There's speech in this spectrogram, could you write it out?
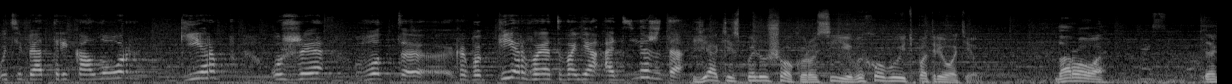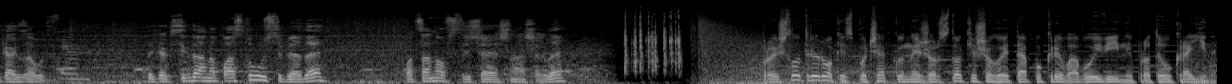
у тебя триколор, герб, уже вот э, как бы первая твоя одежда. Як із пелюшок у Росії виховують патріотів. Здорово. Тебя как зовут? Ты как всегда на посту у себя, да? Пацанов встречаешь наших, да? Пройшло три роки з початку найжорстокішого етапу кривавої війни проти України.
